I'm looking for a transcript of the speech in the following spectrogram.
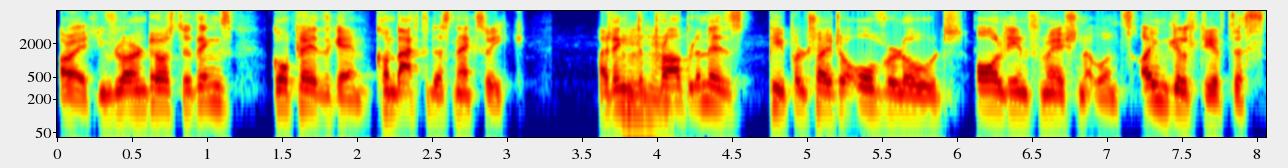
All right, you've learned those two things. Go play the game. Come back to this next week. I think Mhm. the problem is people try to overload all the information at once. I'm guilty of this.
